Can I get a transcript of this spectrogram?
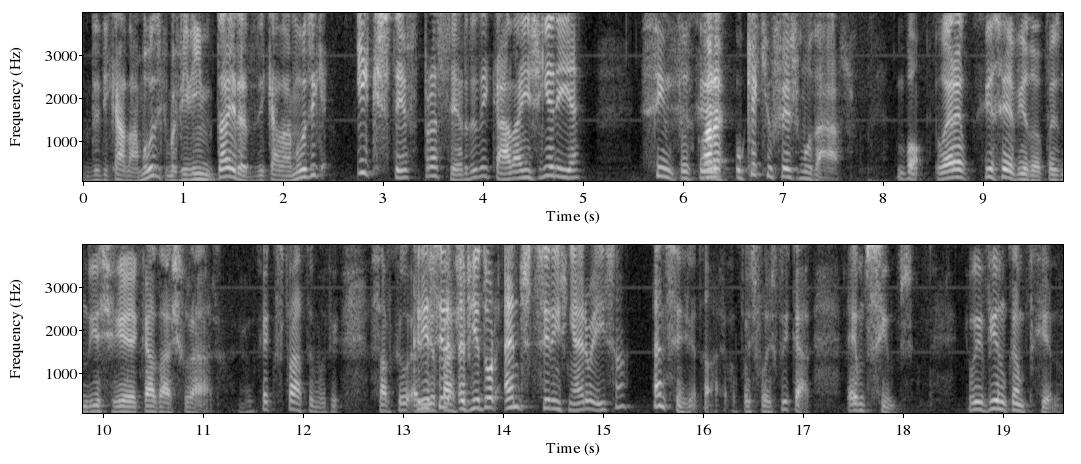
dedicada à música, uma vida inteira dedicada à música e que esteve para ser dedicada à engenharia. Sim, porque. Ora, o que é que o fez mudar? Bom, eu era, queria ser aviador, depois um dia cheguei a casa a chorar. O que é que se passa, meu filho? Sabe que eu, queria ser paixão... aviador antes de ser engenheiro, é isso? Antes de ser engenheiro. Não, depois vou explicar. É muito simples. Eu vivia no campo pequeno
